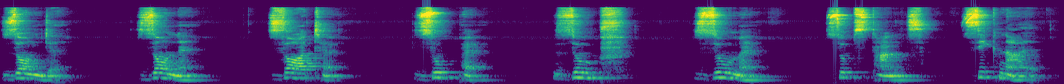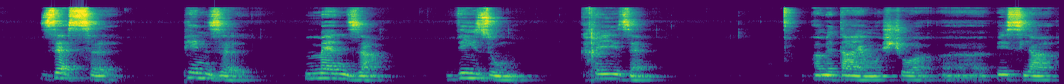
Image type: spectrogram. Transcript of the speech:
Sonde, Sonne, Sorte, Suppe, Sumpf, Summe, Substanz, Signal, Sessel, Pinsel, Mensa, Visum, Krise. Пам'ятаємо, що е, після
